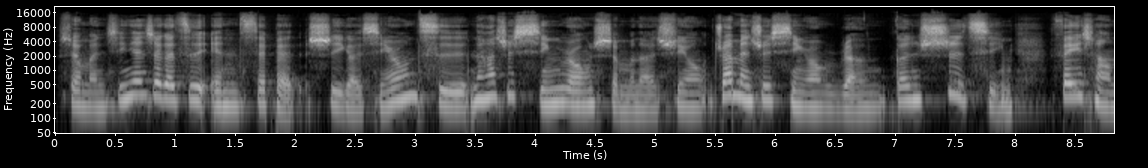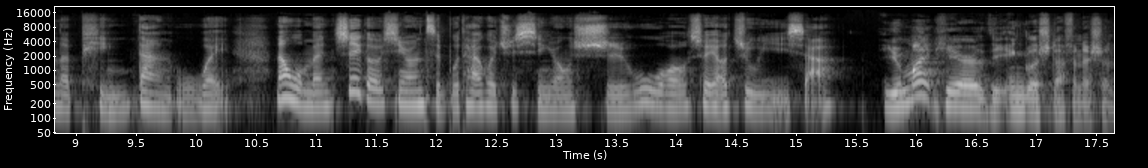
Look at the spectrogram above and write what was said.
所以，我们今天这个字 insipid 是一个形容词，那它是形容什么呢？形容专门是形容人跟事情非常的平淡无味。那我们这个形容词不太会去形容食物哦，所以要注意一下。 You might hear the English definition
